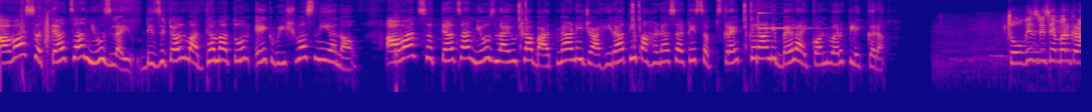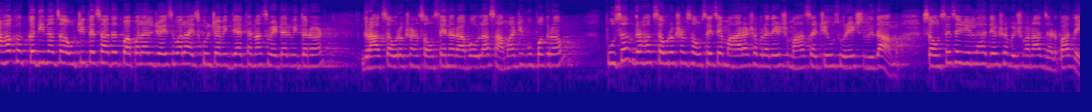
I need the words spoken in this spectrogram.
आवाज सत्याचा न्यूज लाईव्ह. डिजिटल माध्यमातून एक विश्वसनीय नाव. आवाज सत्याचा न्यूज लाईव्हच्या बातम्या आणि जाहिराती पाहण्यासाठी सबस्क्राईब करा आणि बेल आयकॉनवर क्लिक करा. चोवीस डिसेंबर ग्राहक हक्क दिनाचं औचित्य साधत पापालाल जयस्वाल हायस्कूलच्या विद्यार्थ्यांना स्वेटर वितरण. ग्राहक संरक्षण संस्थेनं राबवला सामाजिक उपक्रम. पुसद ग्राहक संरक्षण संस्थेचे महाराष्ट्र प्रदेश महासचिव सुरेश श्रीदाम संस्थेचे जिल्हाध्यक्ष विश्वनाथ झडपाते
